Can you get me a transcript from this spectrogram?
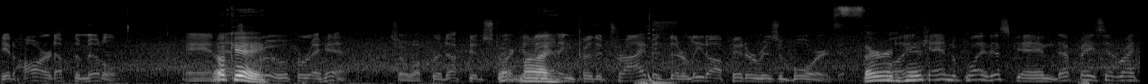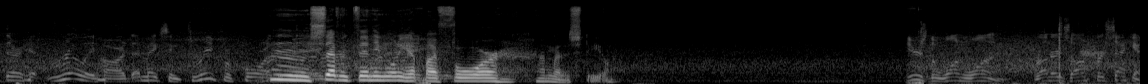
Hit hard up the middle. And Okay. That's through for a hit. So a productive start to the inning for the tribe as their leadoff hitter is aboard. Third Well, hit. he came to play this game. That base hit right there hit really hard. That makes him three for four on the Hmm, day. seventh inning, only up by four. I'm going to steal. Here's the 1-1. Runners off for second.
